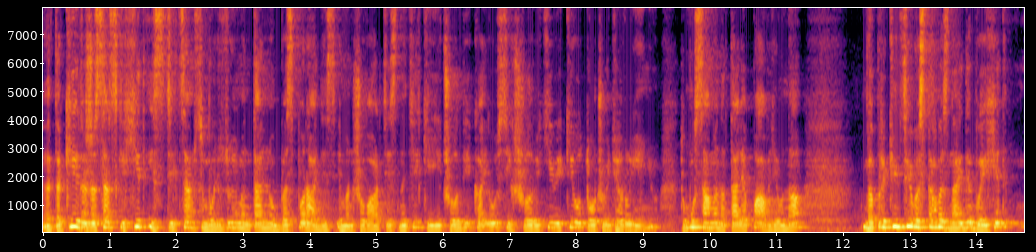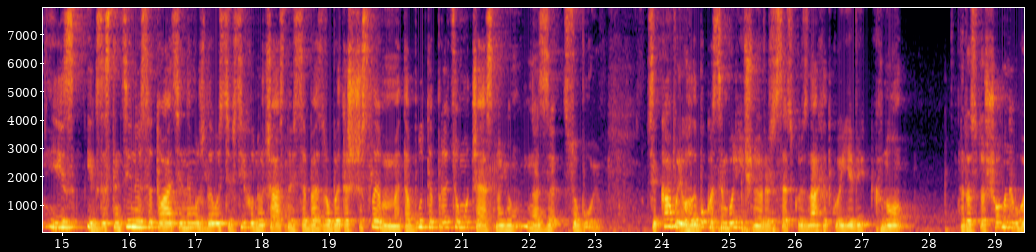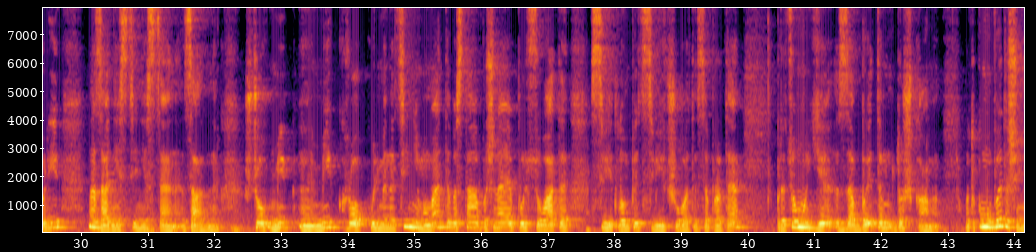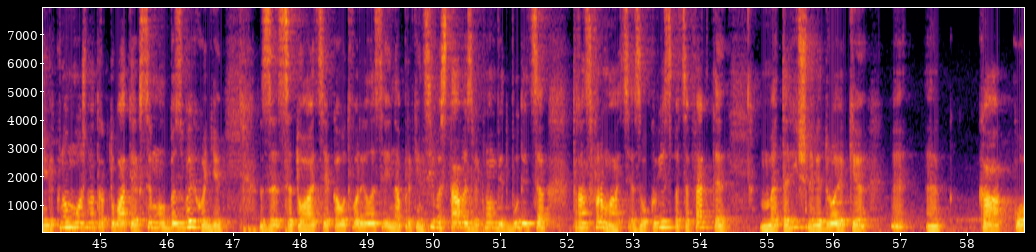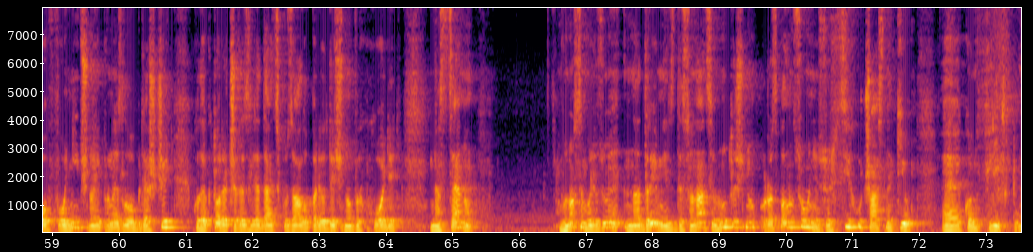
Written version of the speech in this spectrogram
Е, Такий режисерський хід із стільцем символізує ментальну безпорадність і меншовартість не тільки її чоловіка, і усіх чоловіків, які оточують героїню. Тому саме Наталя Павлівна наприкінці вистави знайде вихід із екзистенційної ситуації неможливості всіх одночасно і себе зробити щасливими та бути при цьому чесною з собою. Цікавою, глибоко символічною режисерською знахідкою є вікно розташоване вгорі на задній стіні сцени, задник, що в е, мікрокульмінаційні моменти вистави починає пульсувати світлом, підсвічуватися, проте при цьому є забитим дошками. У такому вирішенні вікно можна трактувати як символ безвиході з ситуації, яка утворилася, і наприкінці вистави з вікном відбудеться трансформація. Звукові спецефекти, металічне відро, яке е, е, какофонічно і пронизливо брящить, коли актори через глядацьку залу періодично виходять на сцену. Воно символізує надривність, дисонанс і внутрішню розбалансованість усіх учасників е, конфлікту.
